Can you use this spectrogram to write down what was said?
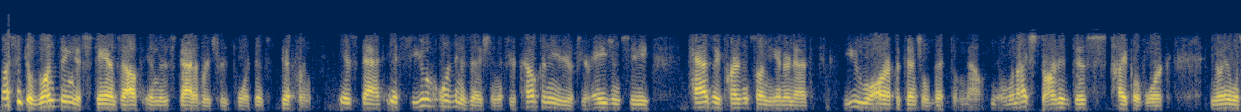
I think the one thing that stands out in this data breach report that's different is that if your organization, if your company, if your agency has a presence on the internet, you are a potential victim now. You know, when I started this type of work, you know, it was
